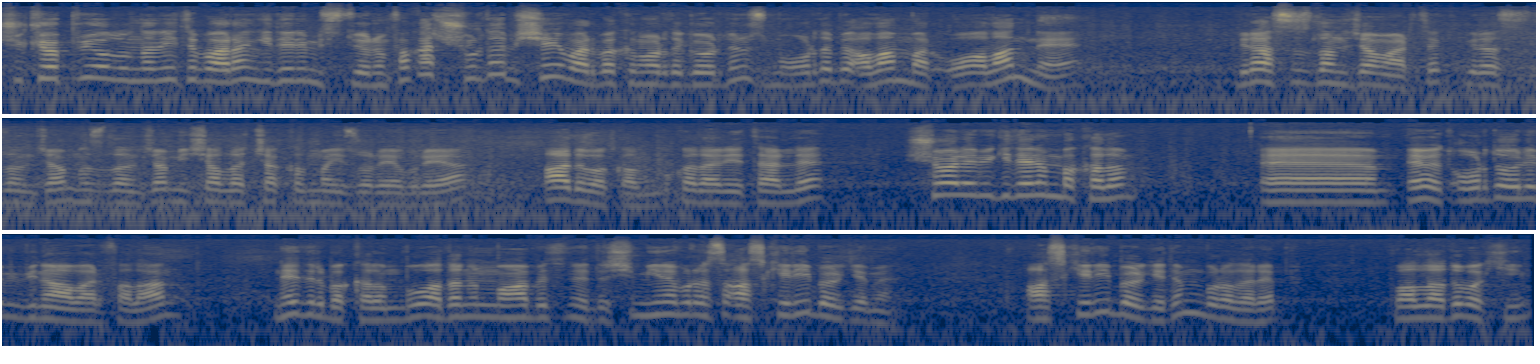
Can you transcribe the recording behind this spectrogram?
Şu köprü yolundan itibaren gidelim istiyorum. Fakat şurada bir şey var. Bakın orada gördünüz mü? Orada bir alan var. O alan ne? Biraz hızlanacağım artık. Biraz hızlanacağım, hızlanacağım. İnşallah çakılmayız oraya buraya. Hadi bakalım. Bu kadar yeterli. Şöyle bir gidelim bakalım. Ee, evet orada öyle bir bina var falan. Nedir bakalım? Bu adanın muhabbeti nedir? Şimdi yine burası askeri bölge mi? Askeri bölge değil mi buralar hep? Vallahi dur bakayım.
